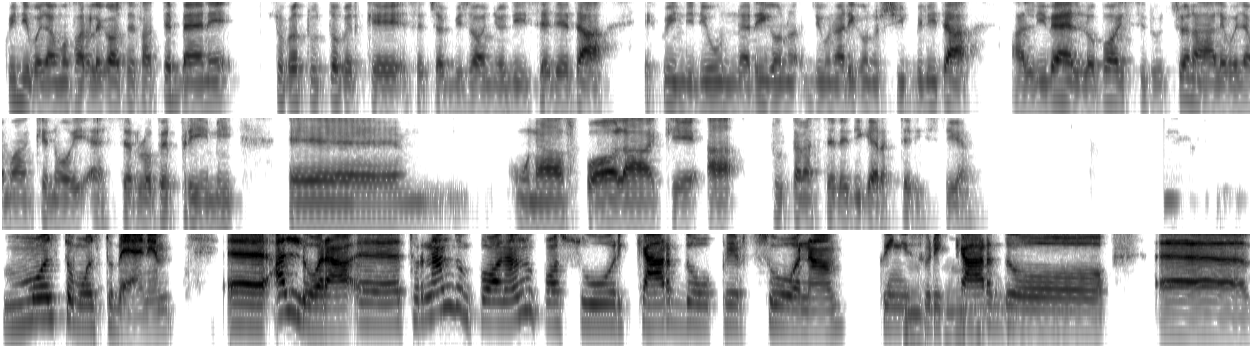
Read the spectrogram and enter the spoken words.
quindi vogliamo fare le cose fatte bene, soprattutto perché se c'è bisogno di serietà e quindi di, un, di una riconoscibilità a livello poi istituzionale, vogliamo anche noi esserlo per primi, eh, una scuola che ha tutta una serie di caratteristiche. Molto molto bene. Eh, allora, eh, tornando un po', andando un po' su Riccardo persona, quindi mm-hmm. su Riccardo, eh,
